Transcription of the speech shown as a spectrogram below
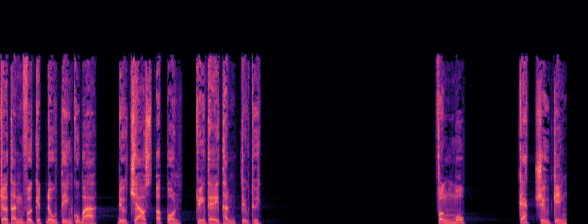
trở thành vở kịch đầu tiên của bà được Charles Upton chuyển thể thành tiểu thuyết. Phần 1 Các sự kiện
